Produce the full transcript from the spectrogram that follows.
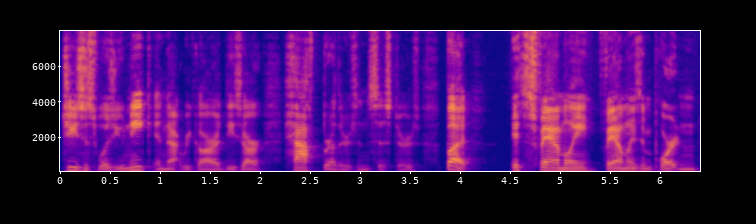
Jesus was unique in that regard. These are half brothers and sisters, but it's family. Family's important.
